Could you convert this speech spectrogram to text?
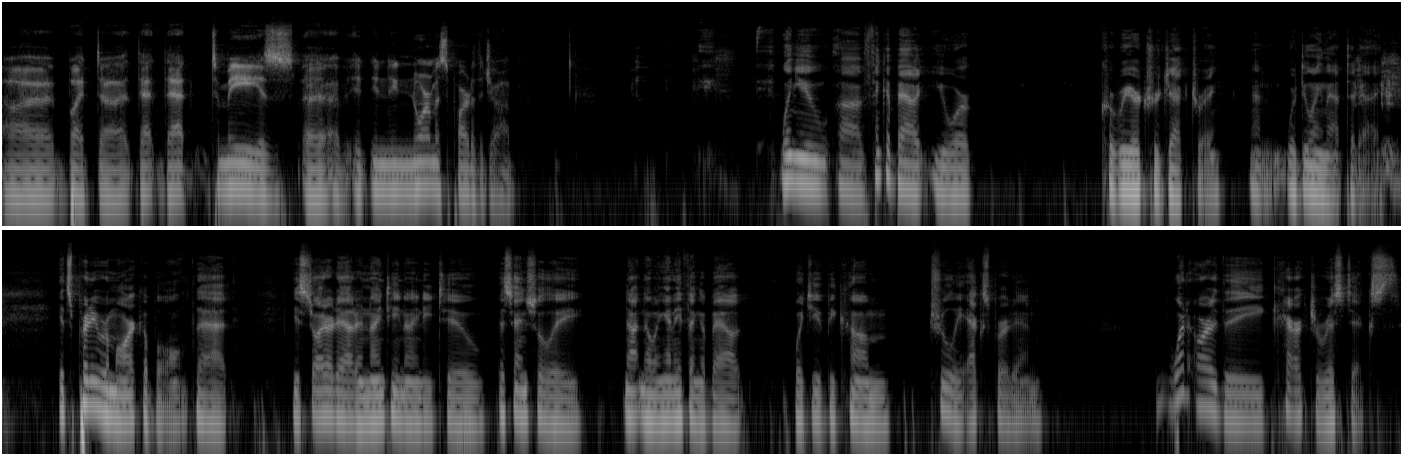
Uh, but uh, that that to me is an enormous part of the job. When you think about your career trajectory, and we're doing that today. It's pretty remarkable that you started out in 1992 essentially not knowing anything about what you've become truly expert in. What are the characteristics,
